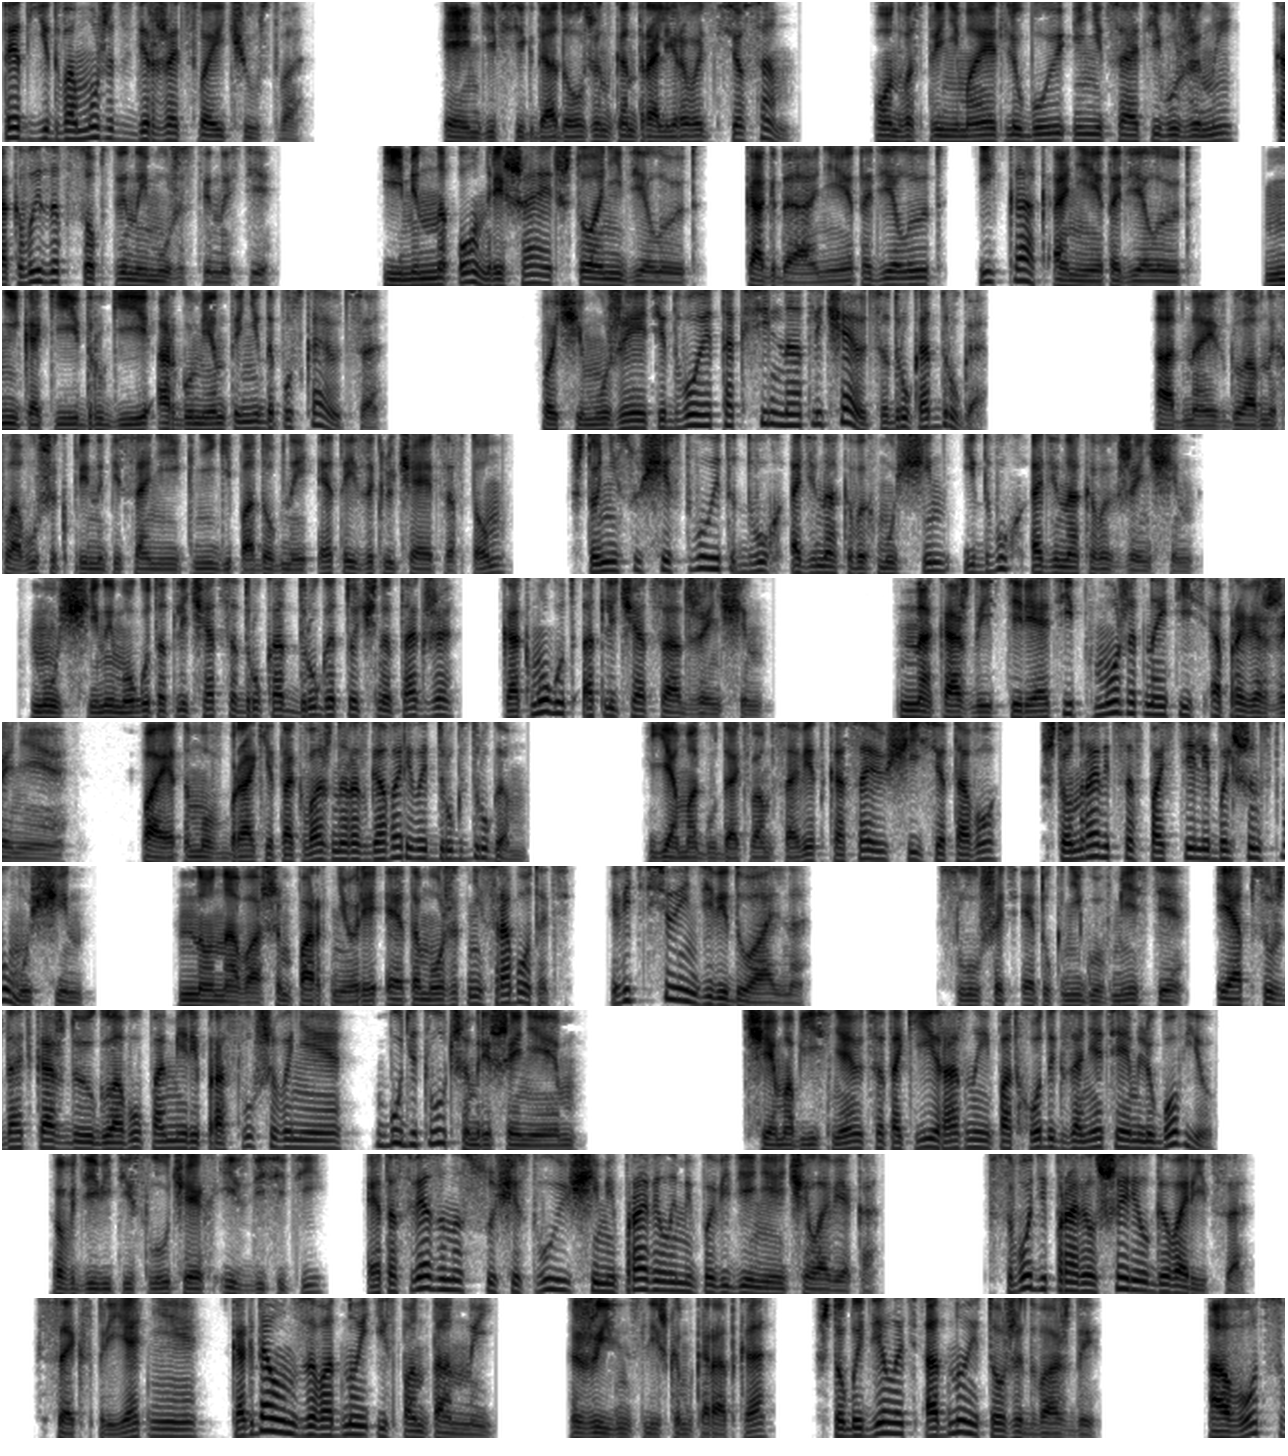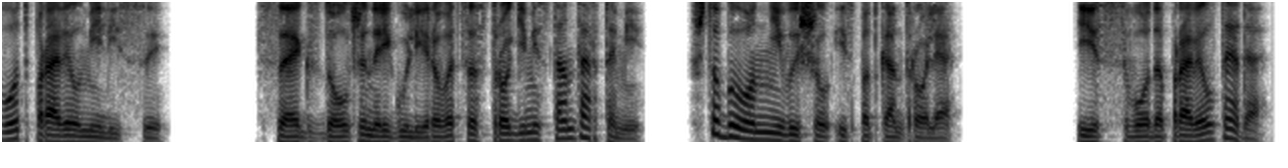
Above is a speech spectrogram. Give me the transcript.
Тед едва может сдержать свои чувства. Энди всегда должен контролировать все сам. Он воспринимает любую инициативу жены как вызов собственной мужественности. Именно он решает, что они делают, когда они это делают и как они это делают. Никакие другие аргументы не допускаются. Почему же эти двое так сильно отличаются друг от друга? Одна из главных ловушек при написании книги, подобной этой, заключается в том, что не существует двух одинаковых мужчин и двух одинаковых женщин. Мужчины могут отличаться друг от друга точно так же, как могут отличаться от женщин. На каждый стереотип может найтись опровержение, поэтому в браке так важно разговаривать друг с другом. Я могу дать вам совет, касающийся того, что нравится в постели большинству мужчин. Но на вашем партнере это может не сработать, ведь все индивидуально. Слушать эту книгу вместе и обсуждать каждую главу по мере прослушивания будет лучшим решением. Чем объясняются такие разные подходы к занятиям любовью? В девяти случаях из десяти это связано с существующими правилами поведения человека. В своде правил Шерил говорится, секс приятнее, когда он заводной и спонтанный. Жизнь слишком коротка, чтобы делать одно и то же дважды. А вот свод правил Мелиссы. Секс должен регулироваться строгими стандартами, чтобы он не вышел из-под контроля. Из свода правил Теда.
